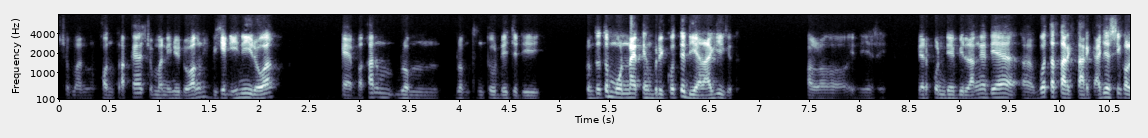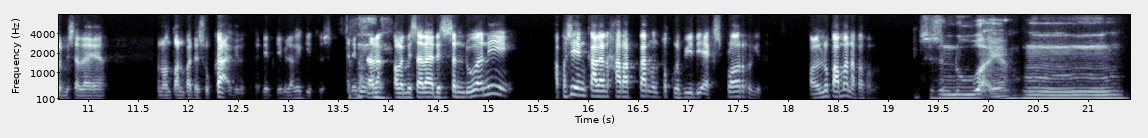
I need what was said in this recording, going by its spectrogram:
cuman kontraknya cuman ini doang nih bikin ini doang kayak bahkan belum belum tentu dia jadi belum tentu Moon Knight yang berikutnya dia lagi gitu kalau ini sih biarpun dia bilangnya dia gue tertarik tarik aja sih kalau misalnya penonton pada suka gitu. Dia, dia bilangnya gitu jadi misalnya, kalau misalnya ada season 2 nih apa sih yang kalian harapkan untuk lebih dieksplor gitu? Kalau lu paman apa paman? Season 2 ya? Hmm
